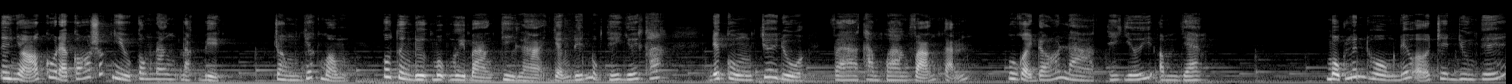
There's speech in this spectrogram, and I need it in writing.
từ nhỏ cô đã có rất nhiều công năng đặc biệt. Trong giấc mộng, cô từng được một người bạn kỳ lạ dẫn đến một thế giới khác để cùng chơi đùa và tham quan vãng cảnh. Cô gọi đó là thế giới âm gian. Một linh hồn nếu ở trên dương thế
